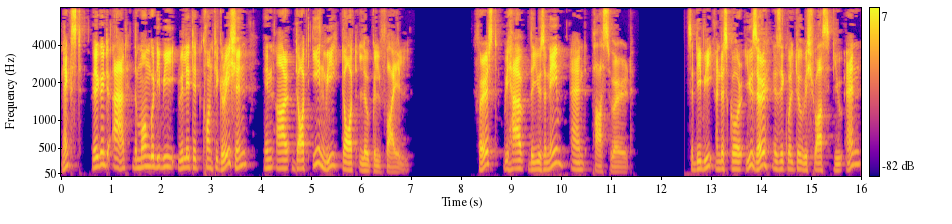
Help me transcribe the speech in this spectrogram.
Next, we're going to add the MongoDB related configuration in our .env.local file. First, we have the username and password. So db underscore user is equal to vishwas un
